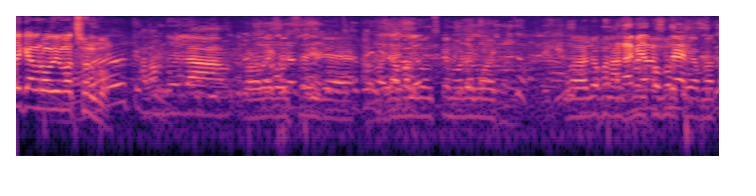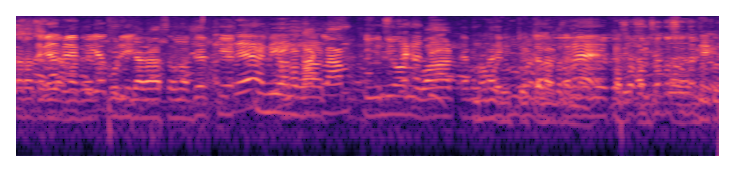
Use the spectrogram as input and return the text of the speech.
থেকে আমরা অভিমত শুনব। আলহামদুলিল্লাহ বড় ভাই বলছেন যে আমরা জামালগঞ্জকে মডেল করি। ওনারা যখন আসবেন খবর পেয়ে আপনার তাড়াতাড়ি আমাদের কর্মী যারা আছে ওনাদেরকে ইউনিয়ন ডাকলাম ইউনিয়ন ওয়ার্ড এবং তারিফপুর জেলার জমিয়তের সকল সদস্যদেরকে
